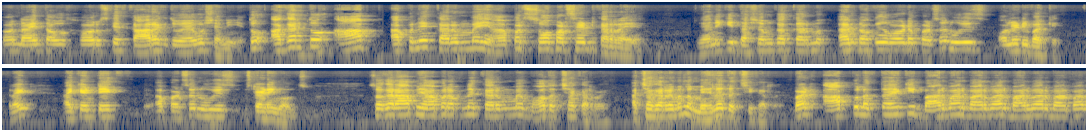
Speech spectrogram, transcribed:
और नाइन्थ हाउस और उसके कारक जो है वो शनि है। तो अगर तो आप अपने कर्म में यहाँ पर सौ परसेंट कर रहे हैं, यानी कि दशम का कर्म I am talking about a person who is already working right I can take a person who is studying also so अगर आप यहाँ पर अपने कर्म में बहुत अच्छा कर रहे हैं अच्छा कर रहे हैं मतलब मेहनत अच्छी कर रहे हैं बट आपको लगता है कि बार बार बार बार बार बार बार बार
